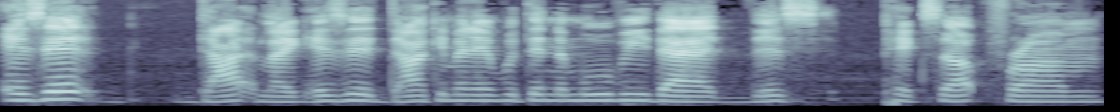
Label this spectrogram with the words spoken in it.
is it doc, like is it documented within the movie that this picks up from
